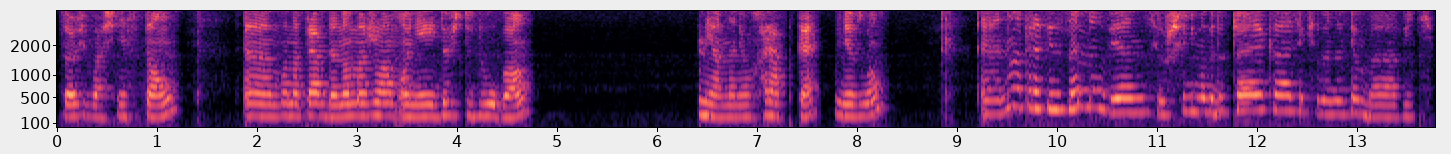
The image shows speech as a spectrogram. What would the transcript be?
coś właśnie z tą, e, bo naprawdę no marzyłam o niej dość długo. Miałam na nią chrapkę niezłą. E, no a teraz jest ze mną, więc już się nie mogę doczekać, jak się będę z nią bawić.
